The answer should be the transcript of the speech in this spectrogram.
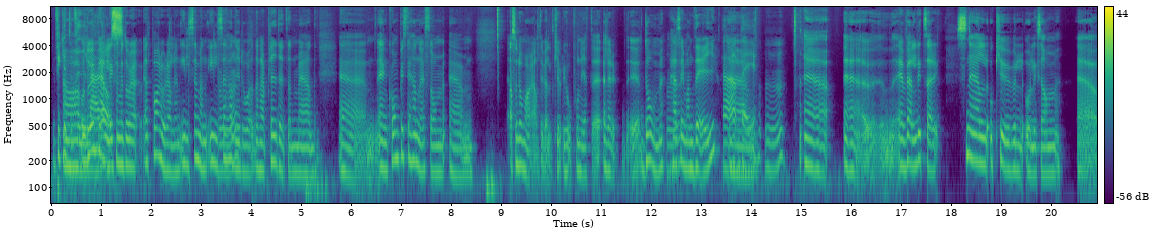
Det fick ju inte Ja, vi och då är lära oss. liksom ett, år, ett par år äldre än Ilse, men Ilse Mm. hade ju då den här playdaten med eh, en kompis till henne som eh, Alltså de har alltid väldigt kul ihop. Hon är jätte, eller eh, de, här säger man they. Ja, Eh, they. Mm. eh, eh, är väldigt så här, snäll och kul och liksom eh,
